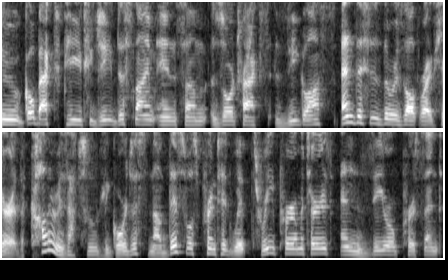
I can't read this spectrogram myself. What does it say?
to go back to PETG, this time in some Zortrax Z-Glass. And this is the result right here. The color is absolutely gorgeous. Now this was printed with three perimeters and 0%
